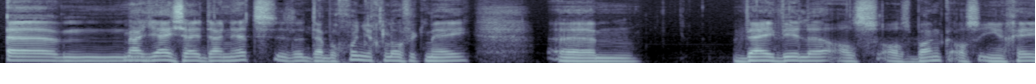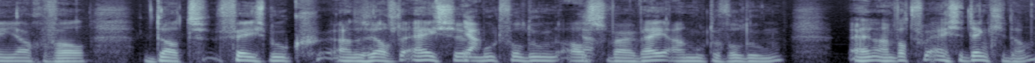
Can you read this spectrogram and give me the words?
Ehm, Maar jij zei daarnet, da- daar begon je geloof ik mee. ehm, wij willen als, als bank, als ING in jouw geval, dat Facebook aan dezelfde eisen Ja. moet voldoen als waar wij aan moeten voldoen. En aan wat voor eisen denk je dan?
